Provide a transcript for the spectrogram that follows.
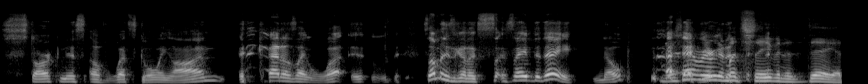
starkness of what's going on. It kind of was like, what? Somebody's gonna save the day. Nope. There's not really gonna- much saving the day.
